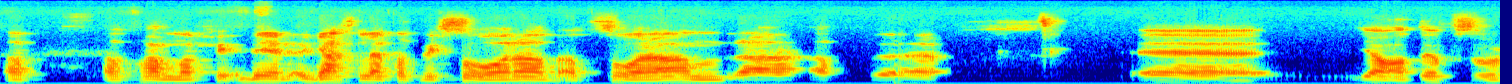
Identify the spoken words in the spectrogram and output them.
att, att, att hamna fel. Det är ganska lätt att bli sårad, att såra andra, att, eh, eh, ja, att det uppstår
